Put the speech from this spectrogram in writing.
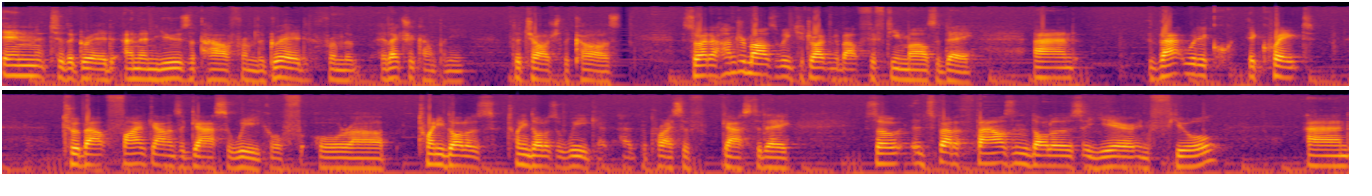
into the grid and then use the power from the grid, from the electric company, to charge the cars. So at 100 miles a week, you're driving about 15 miles a day. And that would equ equate to about five gallons of gas a week or, or uh, $20, $20 a week at, at, the price of gas today. So it's about $1,000 a year in fuel and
